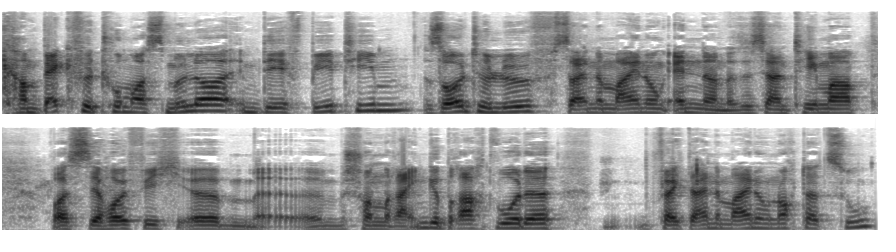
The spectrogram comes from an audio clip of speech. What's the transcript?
Comeback für Thomas Müller im DFB-Team. Sollte Löw seine Meinung ändern? Das ist ja ein Thema, was sehr häufig ähm, äh, schon reingebracht wurde. Vielleicht deine Meinung noch dazu?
